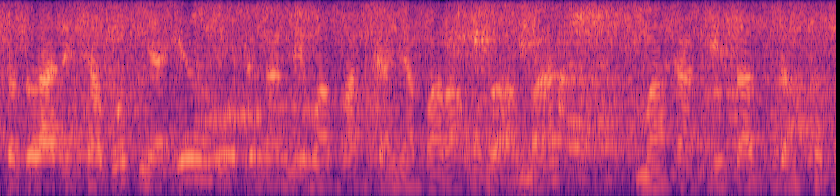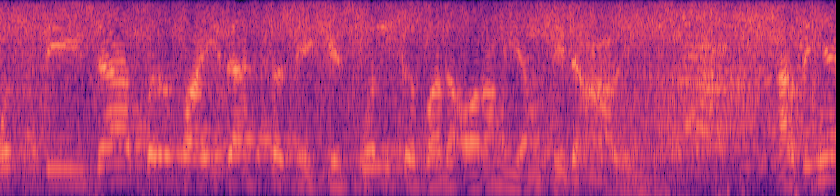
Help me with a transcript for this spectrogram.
setelah dicabutnya ilmu dengan diwafatkannya para ulama, maka kitab tersebut tidak berfaedah sedikit pun kepada orang yang tidak alim. Artinya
